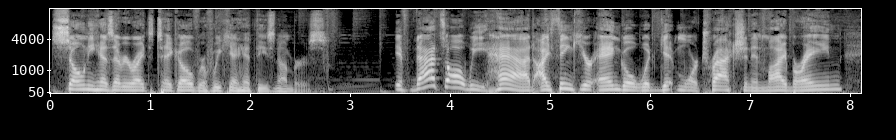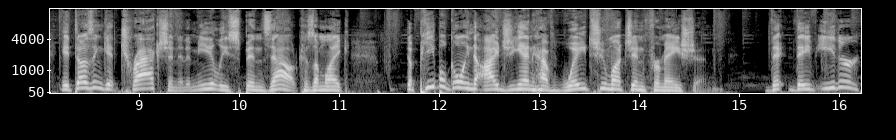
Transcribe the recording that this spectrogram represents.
Sony has every right to take over if we can't hit these numbers. If that's all we had, I think your angle would get more traction in my brain. It doesn't get traction, it immediately spins out because I'm like, the people going to IGN have way too much information. They, they've either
